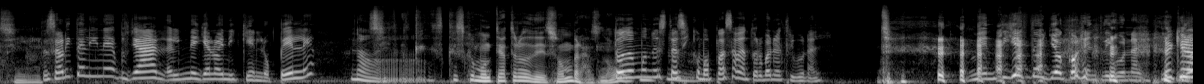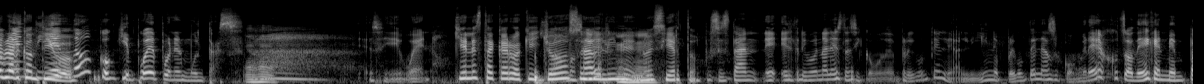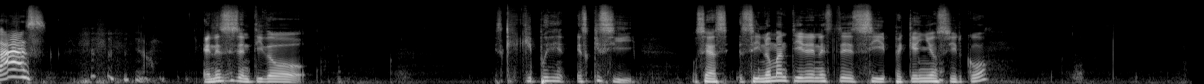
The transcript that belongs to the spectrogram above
Sí. pues ahorita el INE, pues ya, el INE ya no hay ni quien lo pele. No. Sí, es que es como un teatro de sombras, ¿no? Todo el mundo está así como pasa a turbar en el tribunal. me entiendo yo con el tribunal. No quiero Yo hablar me contigo. entiendo con quien puede poner multas. Sí, bueno, ¿Quién está a cargo aquí? Yo soy el INE, no es cierto. pues están, eh, el tribunal está así como de pregúntenle al INE, pregúntenle a su congreso, o déjenme en paz. No, En ese sentido, es que ¿qué pueden? Es que si, o sea, si, no mantienen este pequeño circo,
